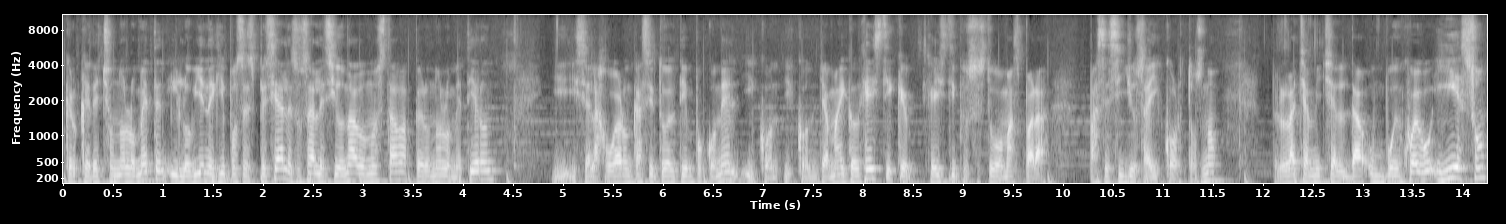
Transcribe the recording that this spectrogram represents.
creo que de hecho no lo meten y lo vi en equipos especiales, o sea, lesionado no estaba, pero no lo metieron y, se la jugaron casi todo el tiempo con él y con, y con Michael Hasty, que Hasty pues estuvo más para pasecillos ahí cortos, ¿no? Pero Lacha Mitchell da un buen juego y eso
